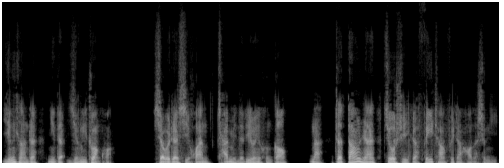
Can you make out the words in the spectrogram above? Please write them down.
影响着你的盈利状况。消费者喜欢产品的利润又很高，那这当然就是一个非常非常好的生意。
